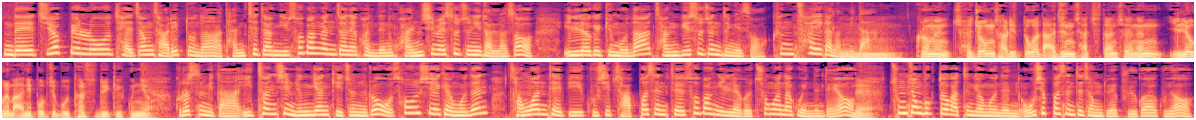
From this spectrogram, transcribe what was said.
근데 지역별로 재정 자립도나 단체장이 소방 안전에 갖는 관심의 수준이 달라서 인력의 규모나 장비 수준 등에서 큰 차이가 납니다. 음, 그러면 재정 자립도가 낮은 자치 단체는 인력을 많이 뽑지 못할 수도 있겠군요. 그렇습니다. 2016년 기준으로 서울시의 경우는 정원 대비 94%의 소방 인력을 충원하고 있는데요. 네. 충청북도 같은 경우는 50% 정도에 불과하고요.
